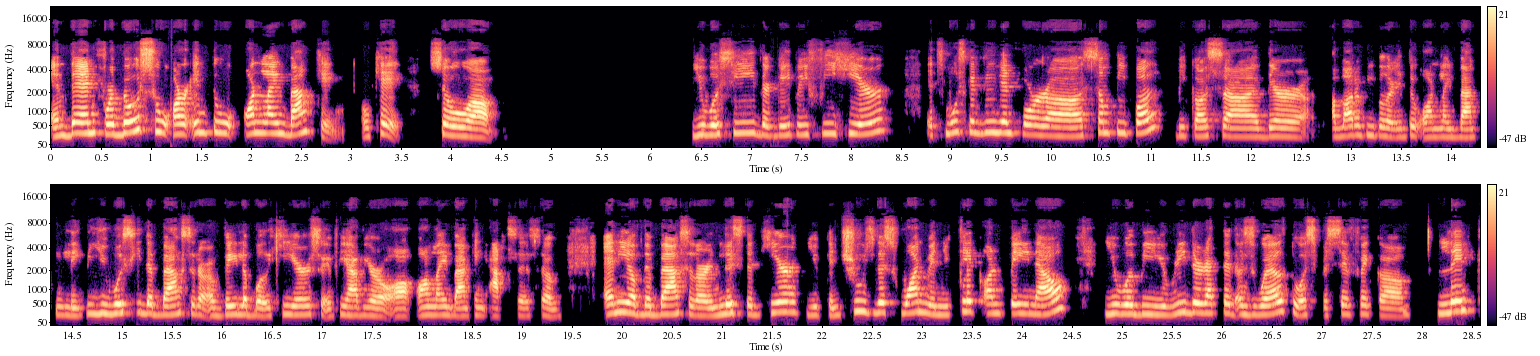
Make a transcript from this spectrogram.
And then for those who are into online banking, okay, so uh, you will see the gateway fee here. It's most convenient for uh, some people because uh, there a lot of people are into online banking lately. You will see the banks that are available here. So if you have your uh, online banking access of any of the banks that are listed here, you can choose this one. When you click on Pay Now, you will be redirected as well to a specific uh, link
